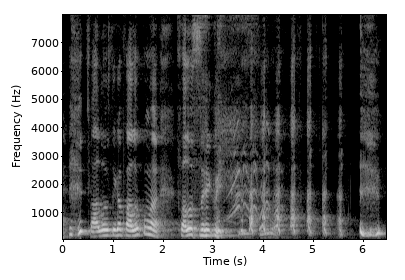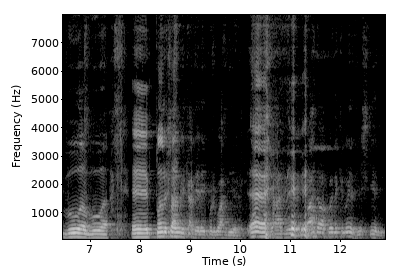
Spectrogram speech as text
falou, você falou com uma. Falou seco, hein? Boa, boa. É, plano para brincadeira aí para os guardeiros. É. Guarda é uma coisa que não existe, que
